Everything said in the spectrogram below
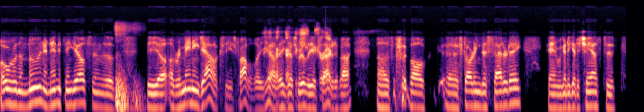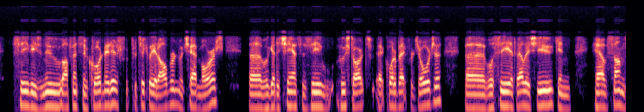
Over the moon and anything else in the the uh, remaining galaxies, probably. Yeah, they're just really excited about uh, football uh, starting this Saturday, and we're going to get a chance to see these new offensive coordinators, particularly at Auburn with Chad Morris. Uh, we'll get a chance to see who starts at quarterback for Georgia. Uh, we'll see if LSU can have some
